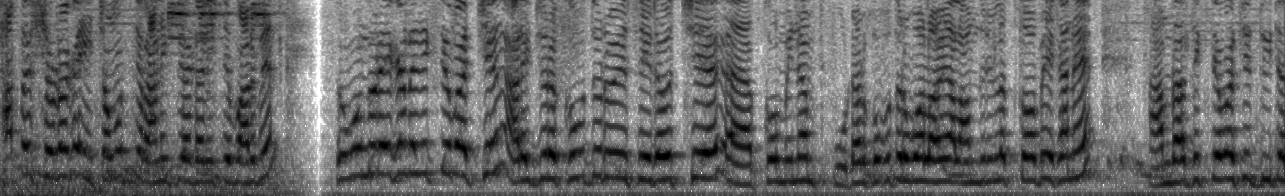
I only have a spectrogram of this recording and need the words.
সাতাশশো টাকা এই চমৎকার রানিং পেয়ারটা নিতে পারবেন। তো বন্ধুরা, এখানে দেখতে পাচ্ছেন আরেক জোড়া কবুতর রয়েছে। এটা হচ্ছে কমিনাম পোটার কবুতর বলা হয়, আলহামদুলিল্লাহ। তবে এখানে আমরা দেখতে পাচ্ছি দুইটা,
